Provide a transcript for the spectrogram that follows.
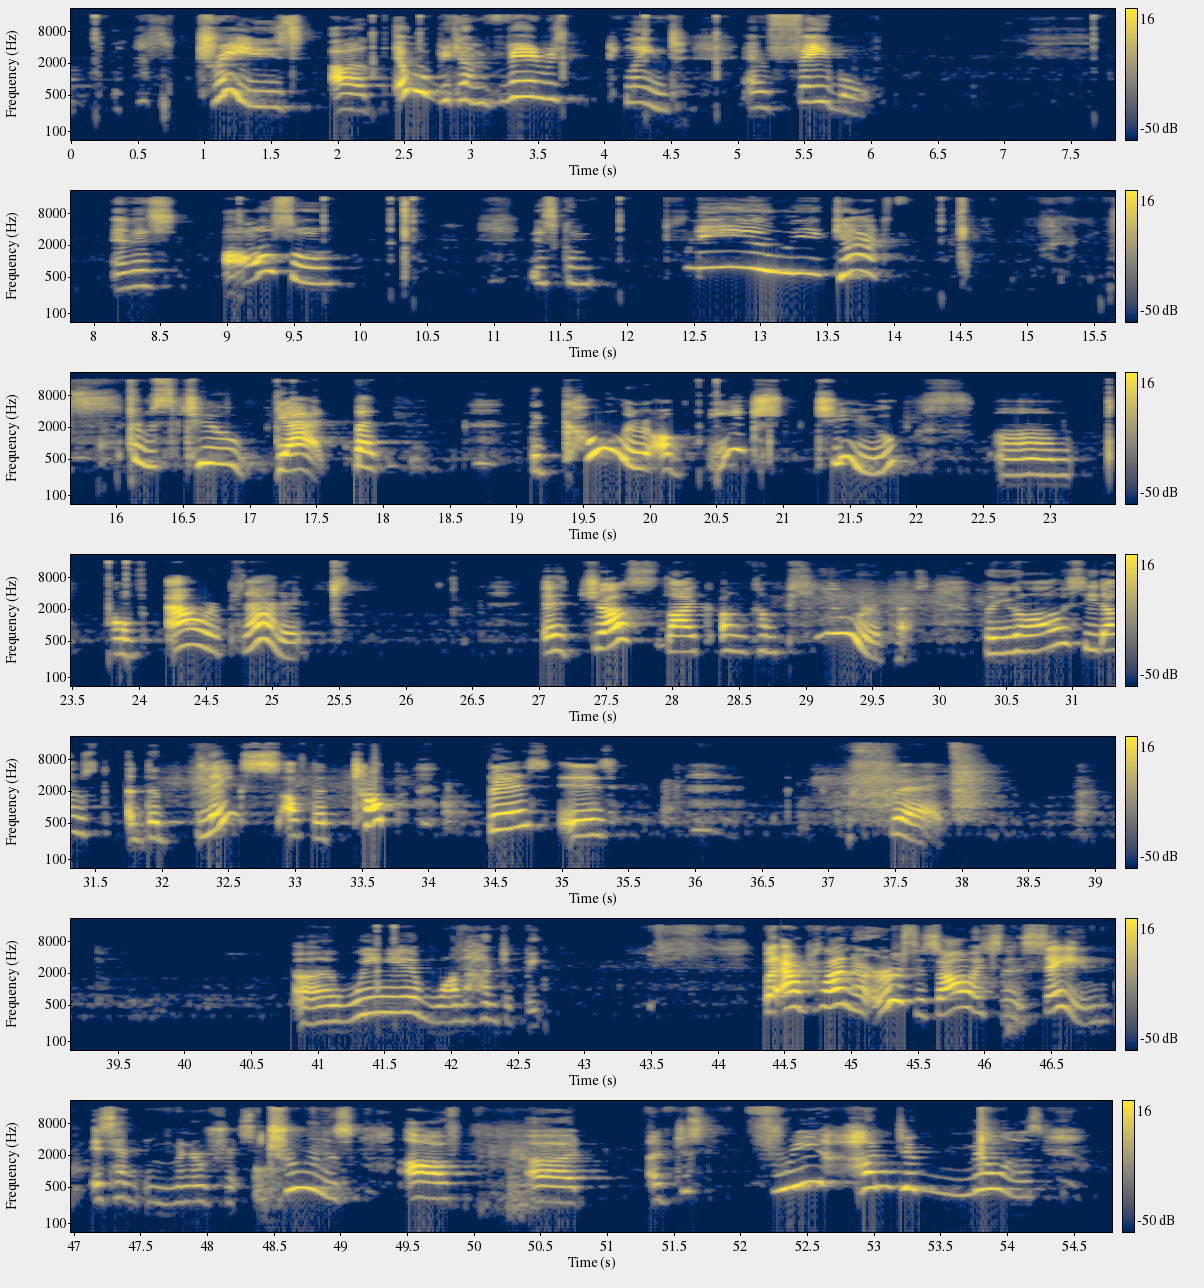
trees uh, it will become very plain and fable. And it's also it's completely get. It was too get, but the color of each two um, of our planet is just like on computer path. But you can only see those the blinks of the top bit is fed. Uh, we need 100 bit. But our planet Earth is always the same. It has trillions of uh, uh, just 300 millions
